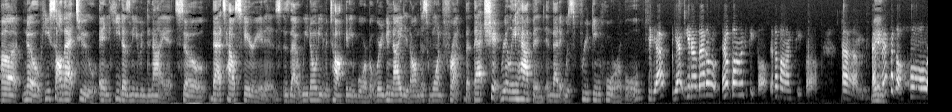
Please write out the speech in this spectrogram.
Uh, no, he saw that too, and he doesn't even deny it. So that's how scary it is, is that we don't even talk anymore, but we're united on this one front, that that shit really happened and that it was freaking horrible. Yep, yep, you know, that'll, it'll bond people. It'll bond people. Um, I mean, that's like a whole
